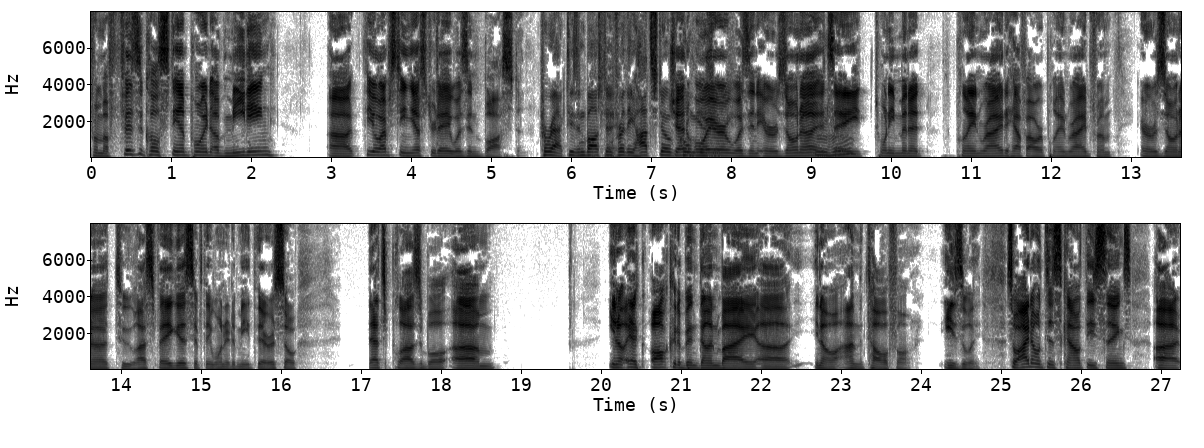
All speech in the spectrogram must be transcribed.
from a physical standpoint of meeting, uh, Theo Epstein yesterday was in Boston. Correct. He's in Boston Okay. for the Hot Stove Jed Cool Music. Hoyer was in Arizona. It's a 20 minute plane ride, a half hour plane ride from Arizona to Las Vegas if they wanted to meet there. So that's plausible. Um, you know, it all could have been done by, uh, you know, on the telephone easily. So I don't discount these things. Uh,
